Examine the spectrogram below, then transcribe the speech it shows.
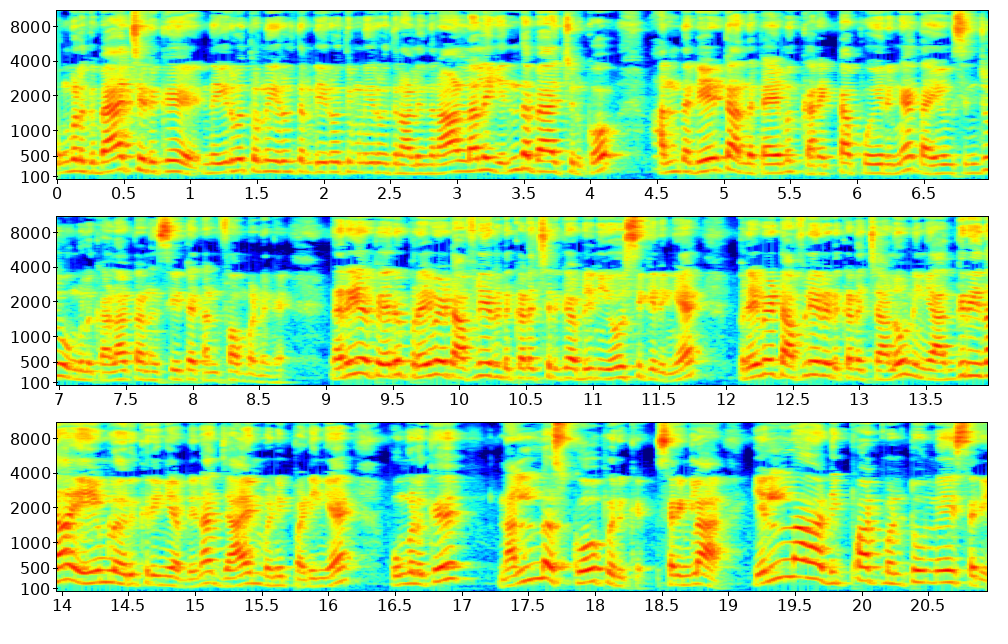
உங்களுக்கு பேட்ச் இருக்குது இந்த இருபத்தொன்று இருபத்திரெண்டு இருபத்தி மூணு இருபத்தி நாலு இந்த நாலு நாளில் எந்த பேட்ச் இருக்கோ அந்த டேட்டை அந்த டைமுக்கு கரெக்டாக போயிருங்க. தயவு செஞ்சு உங்களுக்கு அலாட்டான சீட்டை கன்ஃபார்ம் பண்ணுங்கள் நிறைய பேர் ப்ரைவேட் அஃபிலியேட் கிடச்சிருக்கு அப்படின்னு யோசிக்கிறீங்க. ப்ரைவேட் அஃபிலியேட் கிடைச்சாலும் நீங்கள் அக்ரி தான் எய்மில் இருக்கிறீங்க அப்படின்னா ஜாயின் பண்ணி படிங்க. உங்களுக்கு நல்ல ஸ்கோப் இருக்குது சரிங்களா? எல்லா டிபார்ட்மெண்ட்டுமே சரி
